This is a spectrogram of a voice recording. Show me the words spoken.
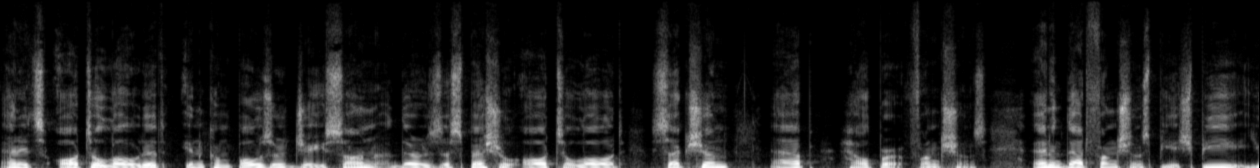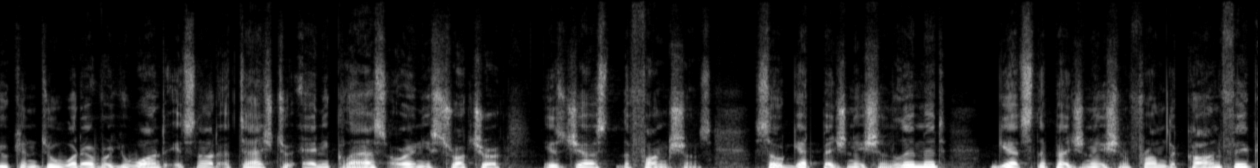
and it's auto-loaded in composer json there's a special auto-load section app helper functions. And in that functions PHP, you can do whatever you want. It's not attached to any class or any structure. It's just the functions. So get pagination limit gets the pagination from the config.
